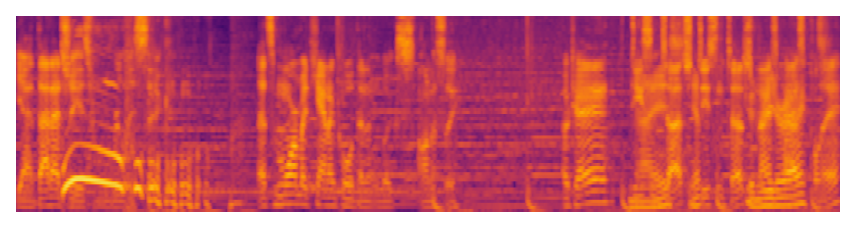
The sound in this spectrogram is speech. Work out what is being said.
Yeah, that actually is really sick. That's more mechanical than it looks, honestly. Okay, decent Nice, touch, yep. decent touch, Good nice pass play.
